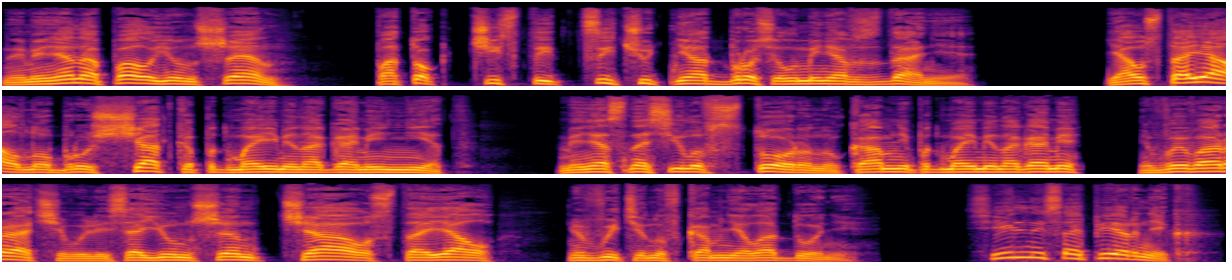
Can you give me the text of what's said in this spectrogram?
На меня напал Юншен. Поток чистой ци чуть не отбросил меня в здание. Я устоял, но брусчатка под моими ногами нет. Меня сносило в сторону, камни под моими ногами выворачивались, а Юншен Чао стоял, вытянув ко мне ладони. Сильный соперник.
